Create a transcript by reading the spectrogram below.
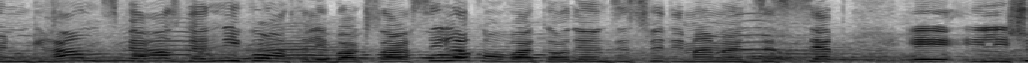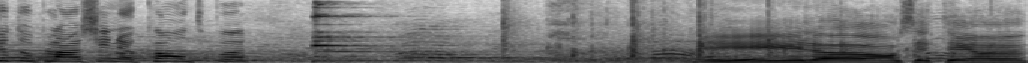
une grande différence de niveau entre les boxeurs, c'est là qu'on va accorder un 18 et même un 17. Et, et les chutes au plancher ne comptent pas. Et là, c'était un,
